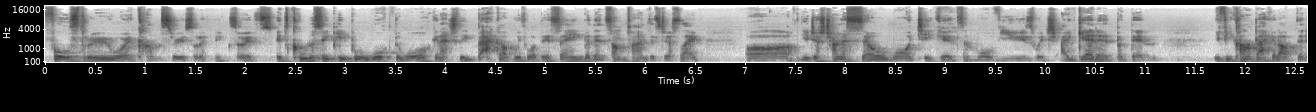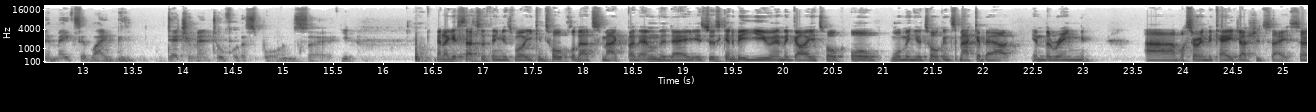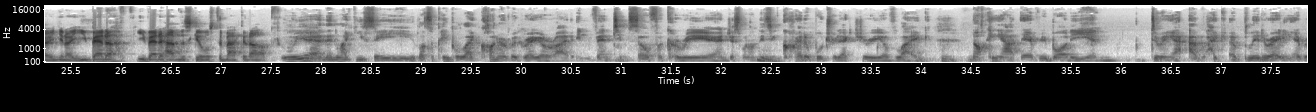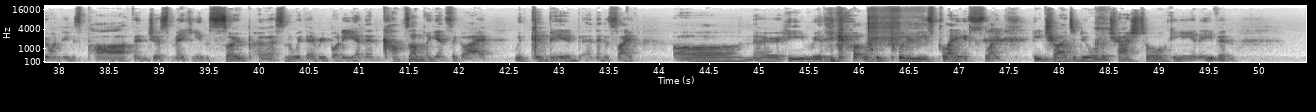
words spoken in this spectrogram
falls through or it comes through sort of thing. So it's it's cool to see people walk the walk and actually back up with what they're saying, but then sometimes it's just like, oh, you're just trying to sell more tickets and more views, which I get it, but then if you can't back it up, then it makes it like detrimental for the sport. So And I guess that's the thing as well. You can talk all that smack, but at the end of the day, it's just going to be you and the guy you talk, or woman you're talking smack about in the ring, um, or sorry, in the cage, I should say. So you know, you better you better have the skills to back it up. Well, yeah, and then like you see lots of people like Conor McGregor, right, invent himself a career and just went on this hmm. incredible trajectory of like hmm. knocking out everybody and doing a, like obliterating everyone in his path and just making it so personal with everybody, and then comes up hmm. against a guy with Khabib, and then it's like. Oh no, he really got like put in his place. Like he tried to do all the trash talking and even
